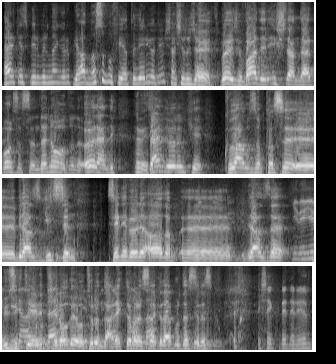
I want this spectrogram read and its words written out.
Herkes birbirinden görüp ya nasıl bu fiyatı veriyor diye şaşıracak. Evet, böylece vadeli işlemler borsasında ne olduğunu öğrendik. Evet. Ben diyorum ki kulağımızın pası e, biraz gitsin. Seni böyle alalım. e, biraz da Yine müzik diyelim. Şenol Bey oturun da reklam arasına kadar buradasınız. Teşekkür ederim.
